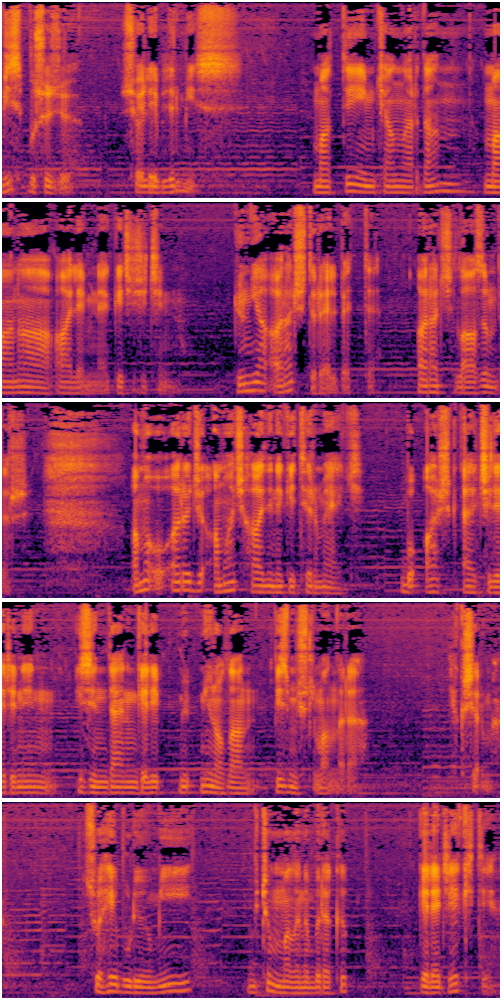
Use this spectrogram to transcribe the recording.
biz bu sözü söyleyebilir miyiz? Maddi imkanlardan mana alemine geçiş için. Dünya araçtır elbette. Araç lazımdır. Ama o aracı amaç haline getirmek, bu aşk elçilerinin izinden gelip mümin olan biz Müslümanlara yakışır mı? Suheyb-ı Rumi bütün malını bırakıp gelecekti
